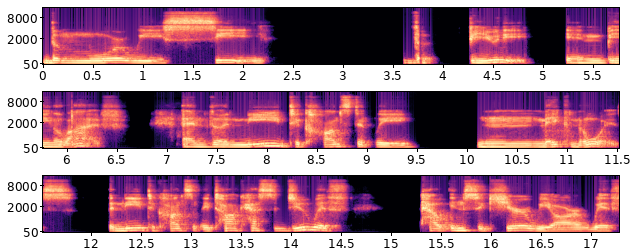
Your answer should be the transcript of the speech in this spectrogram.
the more we see the beauty in being alive and the need to constantly make noise, the need to constantly talk has to do with how insecure we are with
